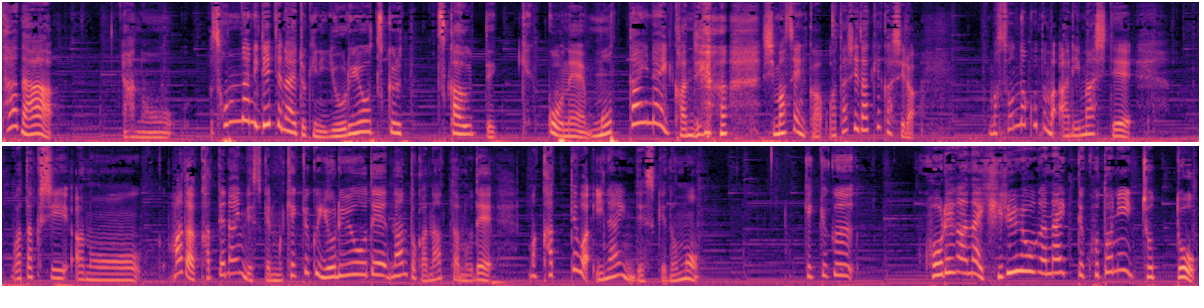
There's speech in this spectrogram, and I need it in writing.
ただあのそんなに出てない時に夜用作る使うって構ねもったいない感じがしませんか？私だけかしら。まあそんなこともありまして私あのー、まだ買ってないんですけども結局夜用でなんとかなったので、まあ、買ってはいないんですけども結局これがない昼用がないってことにちょっと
